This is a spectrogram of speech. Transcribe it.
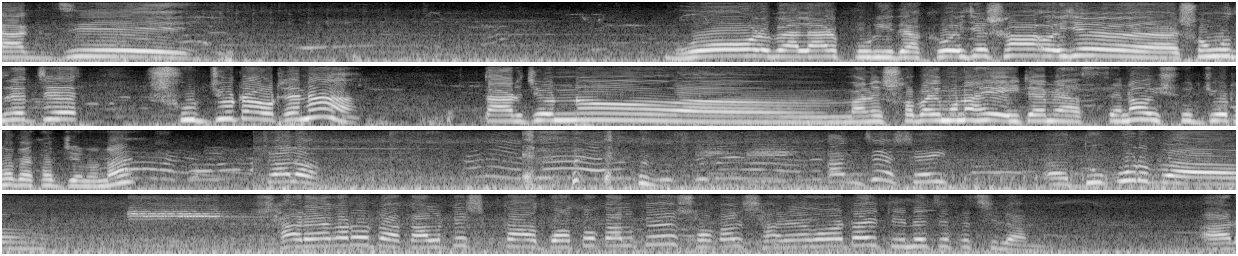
লাগছে। ভোরবেলার পুরী দেখো। ওই যে ওই যে, সমুদ্রের যে সূর্যটা ওঠে না তার জন্য মানে সবাই মনে হয় এই টাইমে আসছে না ওই সূর্য ওঠা দেখার জন্য না? চলো। লাগছে সেই দুপুর সাড়ে এগারোটা কালকে গতকালকে সকাল সাড়ে এগারোটায় ট্রেনে চেপেছিলাম। আর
